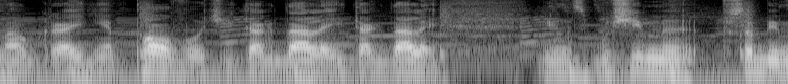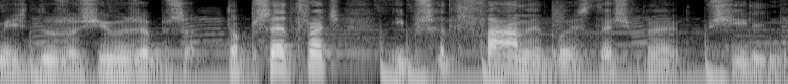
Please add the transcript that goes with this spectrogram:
na Ukrainie, powódź i tak dalej, i tak dalej. Więc musimy w sobie mieć dużo siły, żeby to przetrwać i przetrwamy, bo jesteśmy silni.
